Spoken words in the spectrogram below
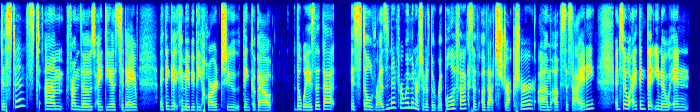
distanced um, from those ideas today. I think it can maybe be hard to think about the ways that that is still resonant for women or sort of the ripple effects of, of that structure um, of society. And so I think that, you know, in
